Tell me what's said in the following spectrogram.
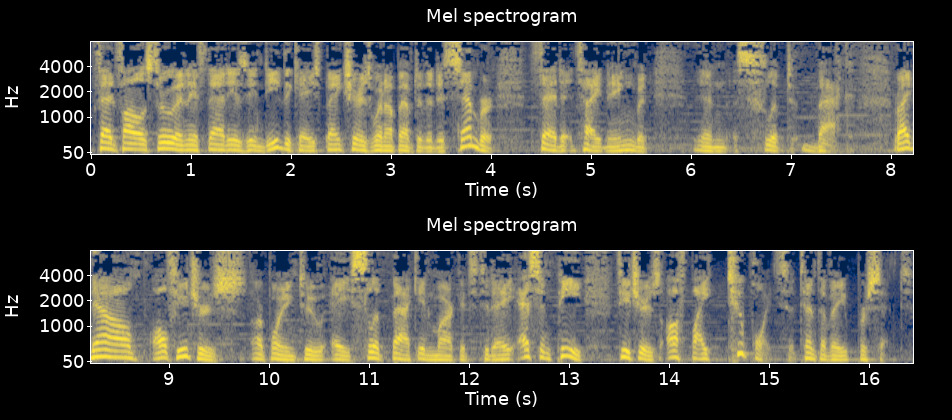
Fed follows through and if that is indeed the case. Bank shares went up after the December Fed tightening, but then slipped back. Right now, all futures are pointing to a slip back in markets today. S&P futures off by two points, a tenth of a percent.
